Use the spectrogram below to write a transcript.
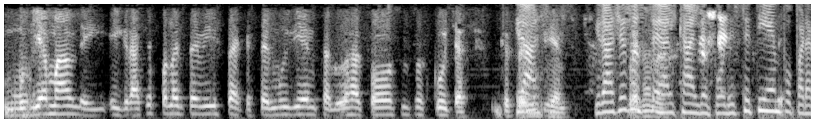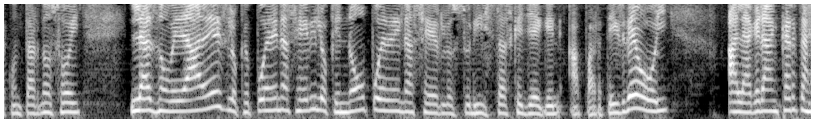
Muy amable y, y gracias por la entrevista. Que estén muy bien. Saludos a todos sus escuchas. Que estén muy Gracias. bien. Gracias a usted, noches. alcalde, por este tiempo para contarnos hoy las novedades, lo que pueden hacer y lo que no pueden hacer los turistas que lleguen a partir de hoy a la Gran Cartagena.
